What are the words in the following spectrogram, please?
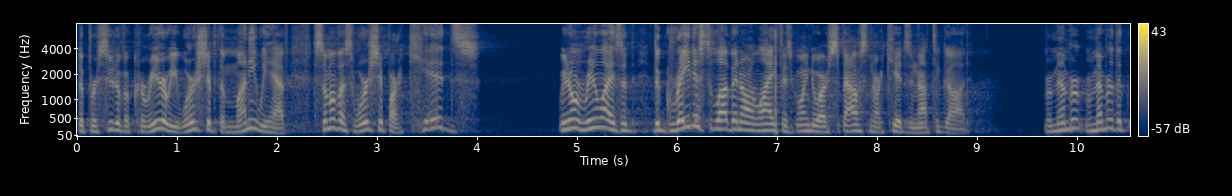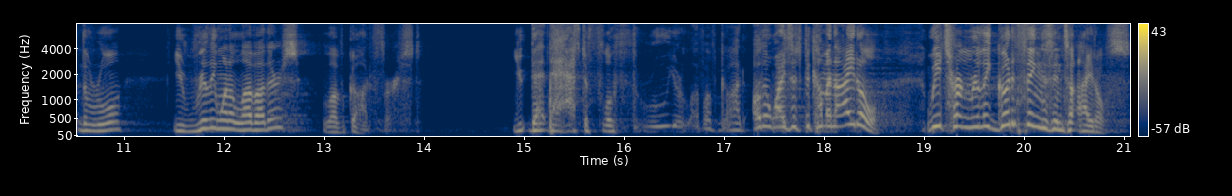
the pursuit of a career, we worship the money we have. Some of us worship our kids. We don't realize that the greatest love in our life is going to our spouse and our kids and not to God. Remember, remember the, the rule? You really want to love others? Love God first. You, that, that has to flow through your love of God. Otherwise, it's become an idol. We turn really good things into idols.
